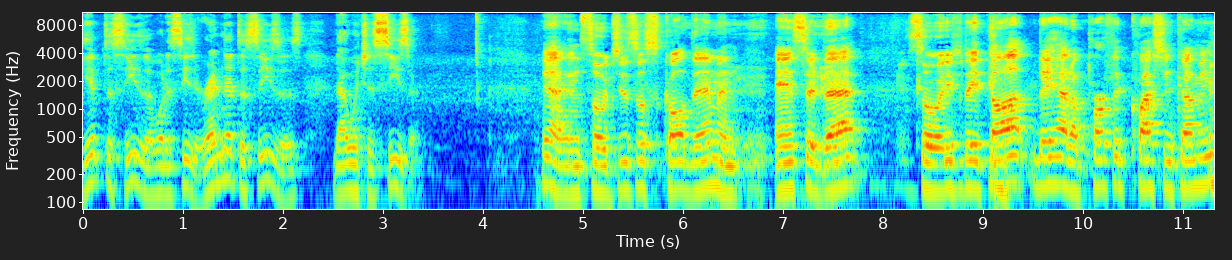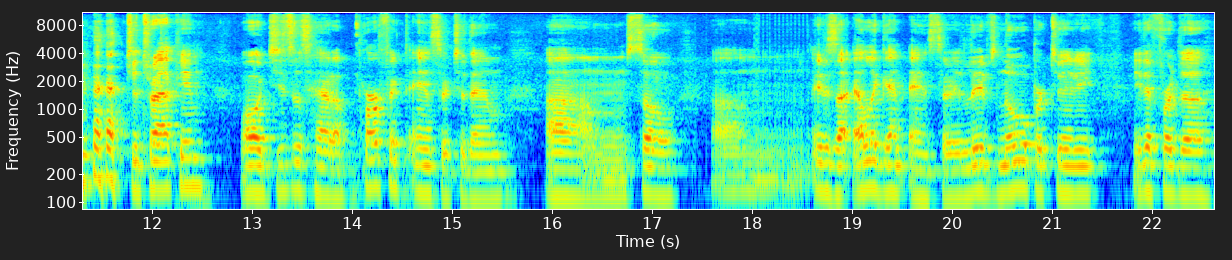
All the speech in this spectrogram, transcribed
give to Caesar what is Caesar. Render to Caesar's that which is Caesar. Yeah, and so Jesus called them and answered that. So if they thought they had a perfect question coming to trap him, well, Jesus had a perfect answer to them. Um, so um, it is an elegant answer. It leaves no opportunity either for the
